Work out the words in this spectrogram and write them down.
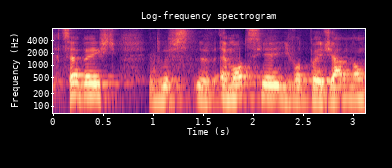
chcę, wejść jakby w emocje i w odpowiedzialną e,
